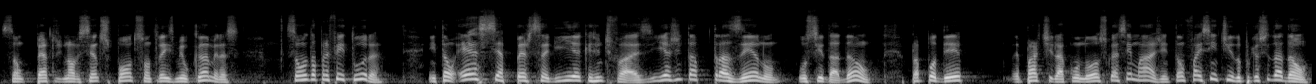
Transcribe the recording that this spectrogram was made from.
são perto de 900 pontos, são 3 mil câmeras, são da prefeitura. Então, essa é a parceria que a gente faz. E a gente está trazendo o cidadão para poder eh, partilhar conosco essa imagem. Então faz sentido, porque o cidadão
